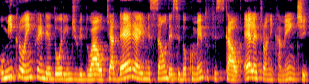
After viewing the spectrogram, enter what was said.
o microempreendedor individual que adere à emissão desse documento fiscal eletronicamente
